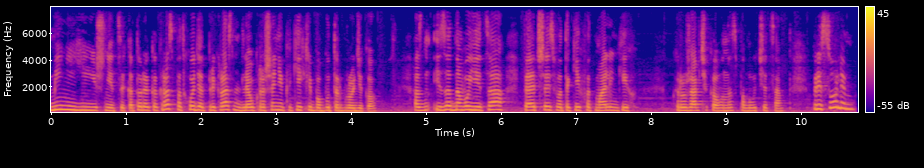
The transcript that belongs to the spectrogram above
мини-яичницы, которые как раз подходят прекрасно для украшения каких-либо бутербродиков. Из одного яйца 5-6 вот таких вот маленьких кружавчиков у нас получится. Присолим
